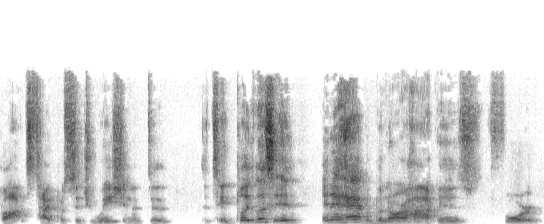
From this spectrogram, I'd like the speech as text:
box type of situation to, to take place. Listen, and, and it happened. Bernard Hopkins for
